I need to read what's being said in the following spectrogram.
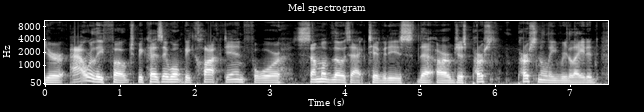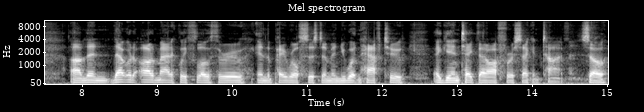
your hourly folks, because they won't be clocked in for some of those activities that are just pers- personally related, um, then that would automatically flow through in the payroll system, and you wouldn't have to again take that off for a second time. So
